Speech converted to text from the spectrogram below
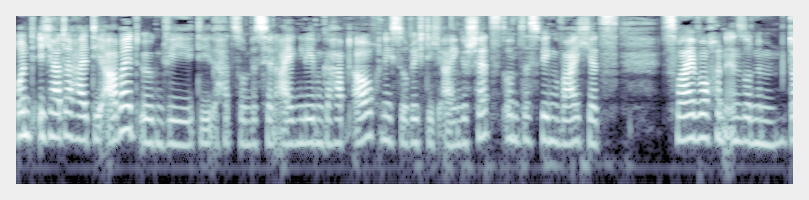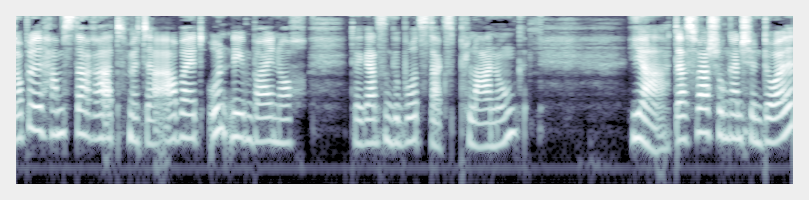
Und ich hatte halt die Arbeit irgendwie, die hat so ein bisschen Eigenleben gehabt, auch nicht so richtig eingeschätzt. Und deswegen war ich jetzt zwei Wochen in so einem Doppelhamsterrad mit der Arbeit und nebenbei noch der ganzen Geburtstagsplanung. Ja, das war schon ganz schön doll.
